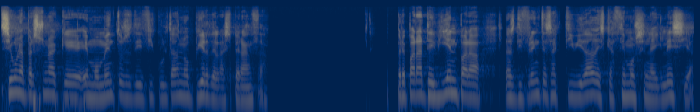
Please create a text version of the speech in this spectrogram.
Sé una persona que en momentos de dificultad no pierde la esperanza. Prepárate bien para las diferentes actividades que hacemos en la iglesia.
